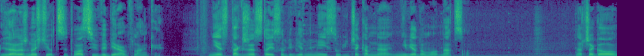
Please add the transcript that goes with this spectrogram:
W zależności od sytuacji wybieram flankę. Nie jest tak, że stoję sobie w jednym miejscu i czekam na nie wiadomo na co. Dlaczego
